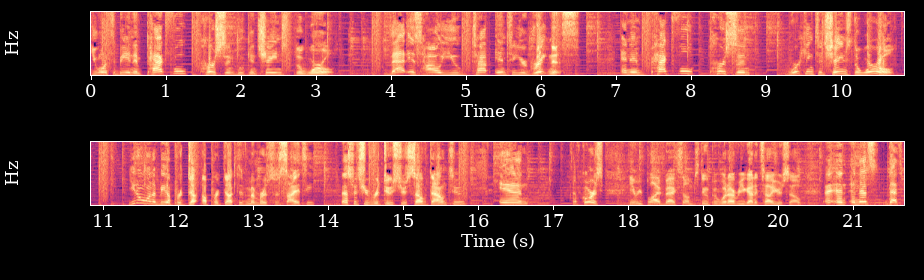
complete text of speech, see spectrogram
You want to be an impactful person who can change the world. That is how you tap into your greatness. An impactful person working to change the world. You don't want to be a, produ- a productive member of society. That's what you reduce yourself down to. And of course, he replied back something stupid, whatever you got to tell yourself. And, and, and that's that's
